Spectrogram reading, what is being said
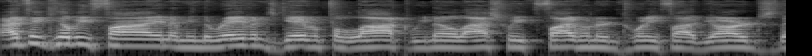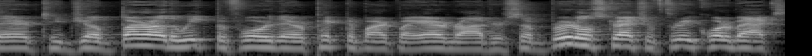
I think he'll be fine. I mean, the Ravens gave up a lot. We know last week 525 yards there to Joe Burrow. The week before they were picked apart by Aaron Rodgers. So brutal stretch of three quarterbacks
